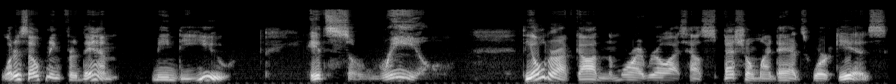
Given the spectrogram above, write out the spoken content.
what does opening for them mean to you? It's surreal. The older I've gotten, the more I realize how special my dad's work is.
